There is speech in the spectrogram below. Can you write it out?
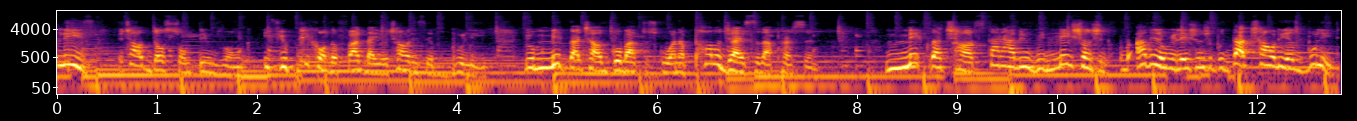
Please, your child does something wrong. If you pick on the fact that your child is a bully, you make that child go back to school and apologize to that person make that child start having relationship having a relationship with that child he has bullied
